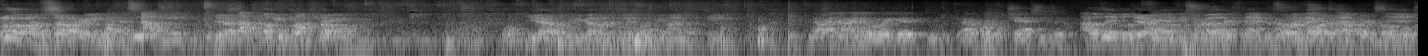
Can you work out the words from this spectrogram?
Oh, sorry. Stop. Yeah. Stop fucking posturing. Yeah, but you gotta understand what's behind that team. No, I know, I know. Like, it had a bunch of chassis. Like, I was able to Yeah. freely construct that It's before not that hard, not very that normal. was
